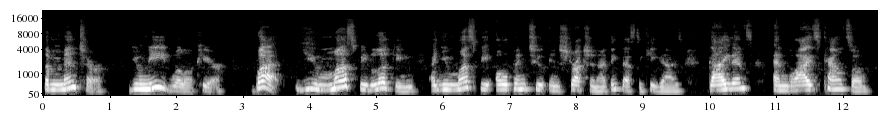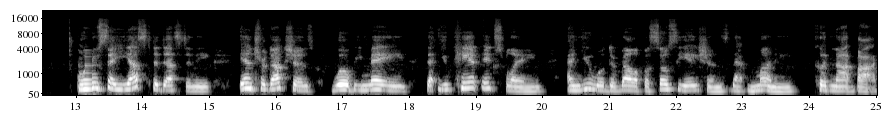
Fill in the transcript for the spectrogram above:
the mentor you need will appear. But you must be looking and you must be open to instruction. I think that's the key, guys. Guidance and wise counsel when you say yes to destiny, introductions will be made that you can't explain, and you will develop associations that money could not buy.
